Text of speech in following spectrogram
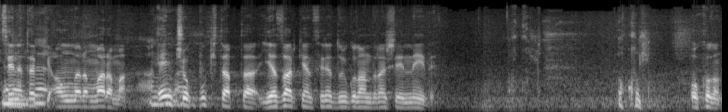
Senin Genelde tabii ki anıların var ama en anılar- çok bu kitapta yazarken seni duygulandıran şey neydi? Okul. Okulun.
